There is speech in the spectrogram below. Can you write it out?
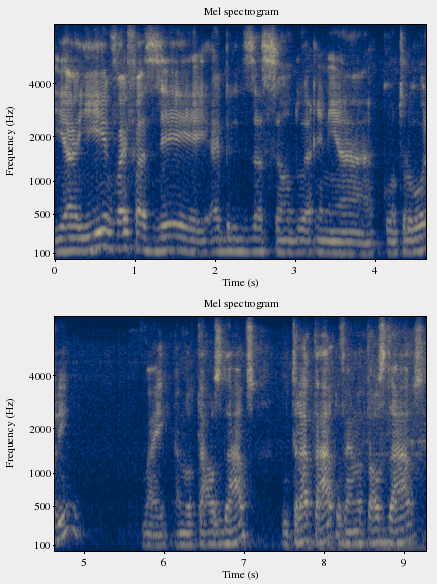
E aí vai fazer a hibridização do RNA controle, vai anotar os dados, o tratado vai anotar os dados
